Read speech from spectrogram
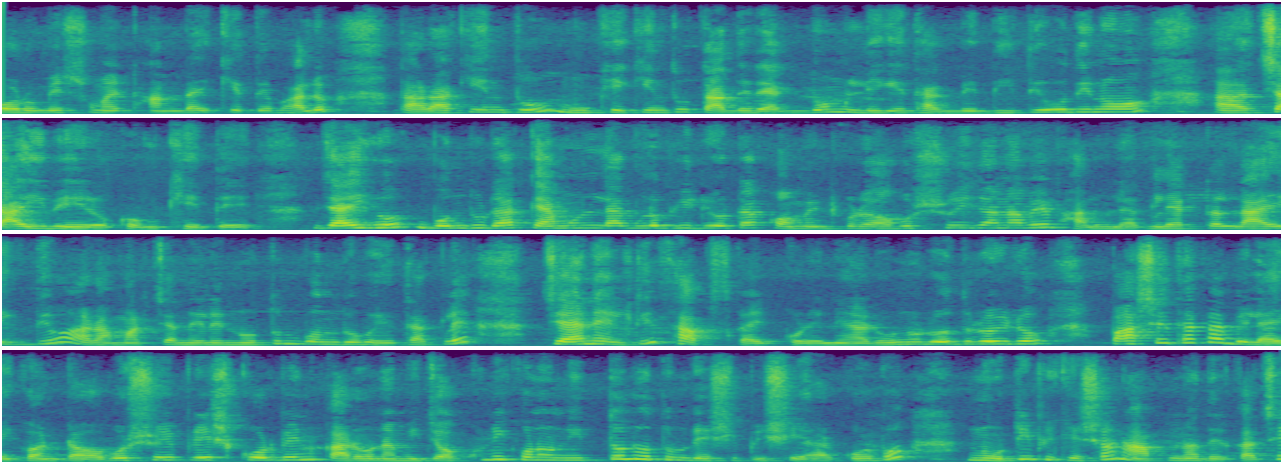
গরমের সময় ঠান্ডায় খেতে ভালো, তারা কিন্তু মুখে কিন্তু তাদের একদম লেগে থাকবে। দ্বিতীয় দিনও চাইবে এরকম খেতে। যাই হোক, বন্ধুরা, কেমন লাগল ভিডিওটা কমেন্ট করে অবশ্যই জানাবে। ভালো লাগলে একটা লাইক দিও আর আমার চ্যানেলে নতুন বন্ধু হয়ে থাকলে চ্যানেলটি সাবস্ক্রাইব করে নেওয়ার অনুরোধ রইল। পাশে থাকা বেলাইকনটা অবশ্যই প্রেস করবেন, কারণ আমি যখনই কোনো নিত্য নতুন রেসিপি শেয়ার করব, নোটিফিকেশন আপনাদের কাছে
